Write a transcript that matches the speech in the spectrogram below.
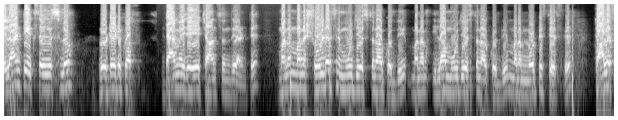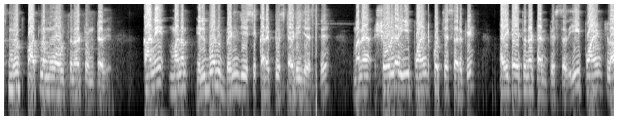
ఎలాంటి ఎక్సర్సైజెస్లో రొటేటర్ కఫ్ డ్యామేజ్ అయ్యే ఛాన్స్ ఉంది అంటే మనం మన షోల్డర్స్ని మూవ్ చేస్తున్నా కొద్దీ మనం ఇలా మూవ్ చేస్తున్నా కొద్దీ మనం నోటీస్ చేస్తే చాలా స్మూత్ పాత్లో మూవ్ అవుతున్నట్టు ఉంటుంది. కానీ మనం ఎల్బోని బెండ్ చేసి కరెక్ట్ స్టడీ చేస్తే మన షోల్డర్ ఈ పాయింట్కి వచ్చేసరికి టైట్ అవుతున్నట్టు అనిపిస్తుంది. ఈ పాయింట్లో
